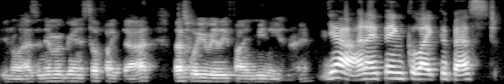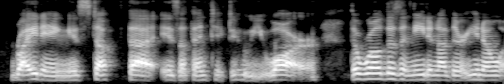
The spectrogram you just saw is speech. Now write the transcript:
you know as an immigrant and stuff like that. That's what you really find meaning in, right? Yeah, and I think like the best writing is stuff that is authentic to who you are. The world doesn't need another, you know,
